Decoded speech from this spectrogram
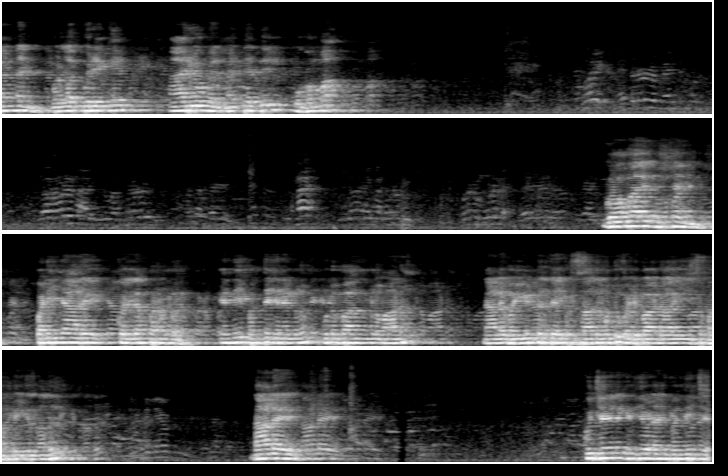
കണ്ണൻ വള്ളപ്പുരയ്ക്ക് ആരോമൽ മറ്റത്തിൽ മുഹമ്മദ് ഗോപാലകൃഷ്ണൻ പടിഞ്ഞാറ് കൊല്ലപ്പറമ്പ് എന്നീ ഭക്തജനങ്ങളും കുടുംബാംഗങ്ങളുമാണ് നാളെ വൈകിട്ടത്തെ പ്രസാദമൊട്ട് വഴിപാടായി സമർപ്പിക്കുന്നത്. നാളെ കുചേലഗതിയോടനുബന്ധിച്ച്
